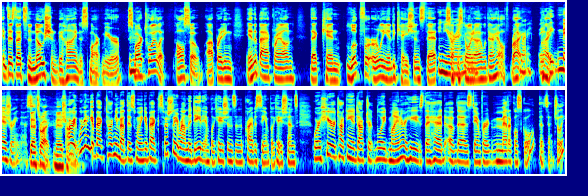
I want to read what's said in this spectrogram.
And that's, that's the notion behind a smart mirror. Smart toilet, also operating in the background that can look for early indications that In something's going on with our health. Right. right, It- Right. it- measuring this. That's right. Measuring. All right, we're going to get back talking about this when we get back, especially around the data implications and the privacy implications. We're here talking to Dr. Lloyd Minor. He's the head of the Stanford Medical School, essentially,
